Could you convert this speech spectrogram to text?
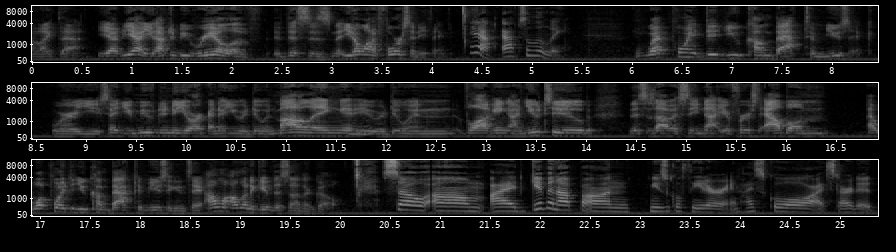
i like that yeah yeah you have to be real of this is you don't want to force anything Yeah, absolutely. what point did you come back to music where you said you moved to new york i know you were doing modeling you were doing vlogging on youtube this is obviously not your first album At what point did you come back to music and say, I want to give this another go? So um, I'd given up on musical theater in high school. I started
